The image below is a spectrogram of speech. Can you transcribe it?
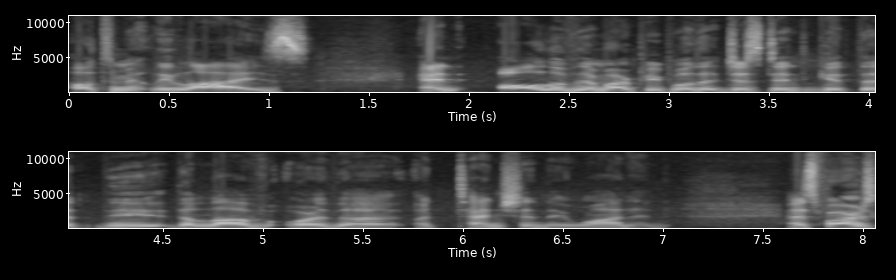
ultimately lies. And all of them are people that just didn't get the, the, the love or the attention they wanted. As far as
